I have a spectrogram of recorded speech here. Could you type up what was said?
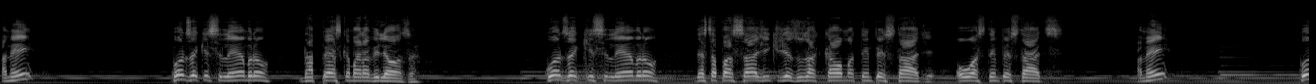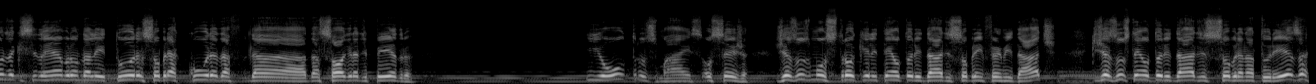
Amém? Quantos aqui se lembram da pesca maravilhosa? Quantos aqui se lembram dessa passagem que Jesus acalma a tempestade ou as tempestades? Amém? Quantos aqui se lembram da leitura sobre a cura da, da, da sogra de Pedro? e outros mais. Ou seja, Jesus mostrou que ele tem autoridade sobre a enfermidade, que Jesus tem autoridade sobre a natureza,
